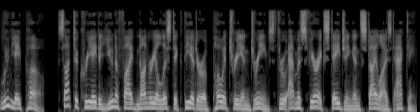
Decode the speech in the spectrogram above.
Lugné-Poe sought to create a unified non-realistic theatre of poetry and dreams through atmospheric staging and stylized acting.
